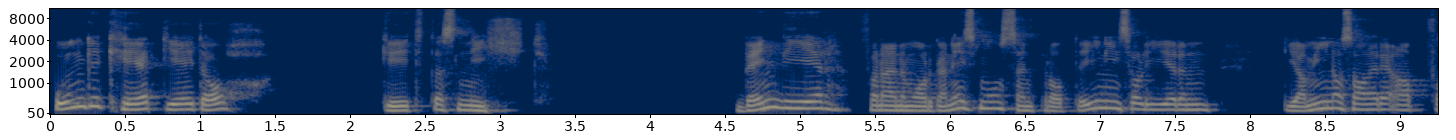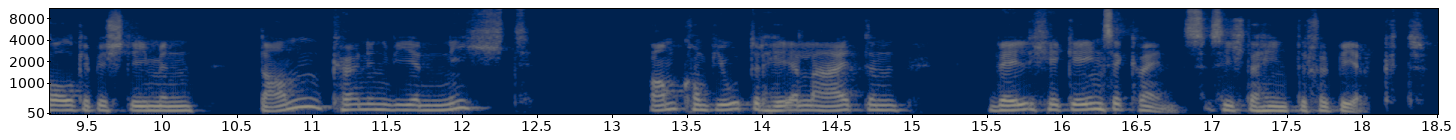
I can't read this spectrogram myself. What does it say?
Umgekehrt jedoch geht das nicht. Wenn wir von einem Organismus ein Protein isolieren, die Aminosäureabfolge bestimmen, dann können wir nicht am Computer herleiten, welche Gensequenz sich dahinter verbirgt.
